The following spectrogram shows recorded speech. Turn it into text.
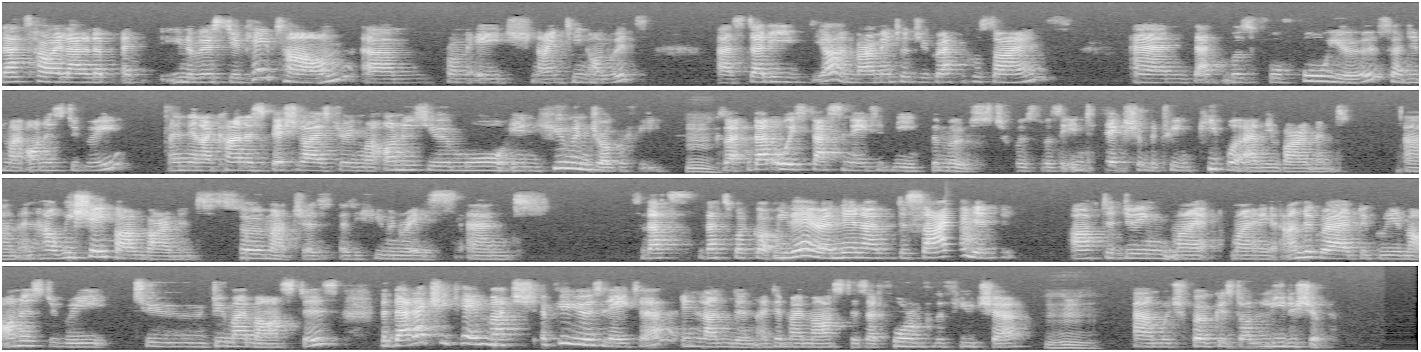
that's how I landed up at University of Cape Town um, from age 19 onwards. I studied yeah environmental geographical science, and that was for four years. So I did my honors degree and then I kind of specialized during my honors year more in human geography because mm. that, that always fascinated me the most was was the intersection between people and the environment um, and how we shape our environment so much as, as a human race and so that's that's what got me there and then I've decided after doing my my undergrad degree and my honors degree to do my masters. But that actually came much a few years later in London. I did my masters at Forum for the Future, mm-hmm. um, which focused on leadership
